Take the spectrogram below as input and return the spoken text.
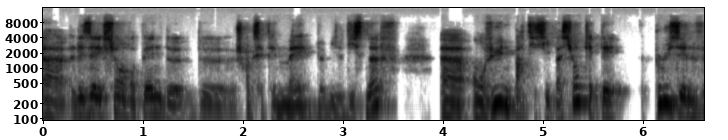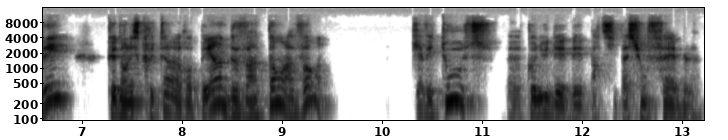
euh, les élections européennes de, je crois que c'était mai 2019, ont vu une participation qui était plus élevée que dans les scrutins européens de 20 ans avant, qui avaient tous connu des, participations faibles.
